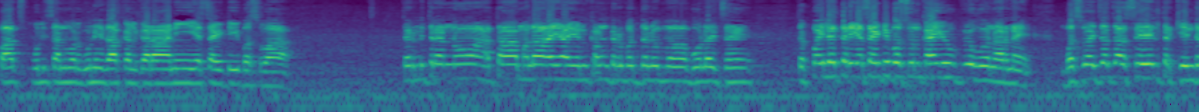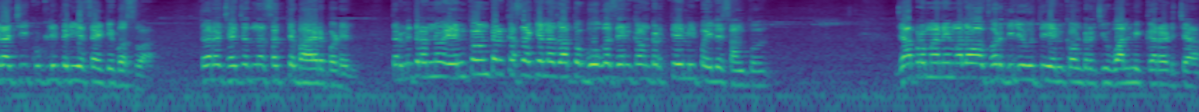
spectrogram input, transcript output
पाच पोलिसांवर गुन्हे दाखल करा आणि एस आय टी बसवा. तर मित्रांनो आता मला या एन्काउंटरबद्दल बोलायचं आहे तर पहिले तर एस आय टी बसून काही उपयोग होणार नाही. बसवायचाच असेल तर केंद्राची कुठली तरी एस आय टी बसवा. तरच ह्याच्यातनं सत्य बाहेर पडेल. तर मित्रांनो एन्काउंटर कसा केला जातो? बोगस एन्काउंटर ते मी पहिले सांगतो. ज्याप्रमाणे मला ऑफर दिली होती एन्काउंटरची वाल्मिक कराडच्या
